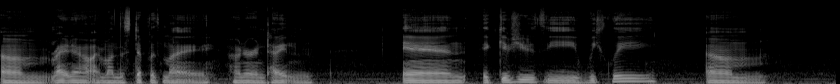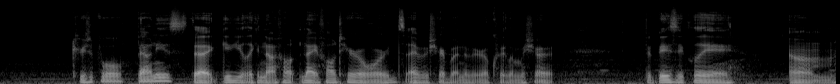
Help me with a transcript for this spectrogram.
Um, right now I'm on the step with my hunter and titan, and it gives you the weekly um, Crucible bounties that give you like a nightfall, nightfall tier rewards. I have a share button of it real quick. Let me show it. But basically, um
